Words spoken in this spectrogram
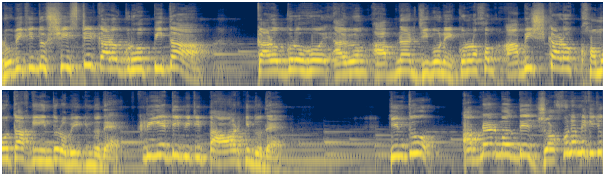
রবি কিন্তু সৃষ্টির কারক গ্রহ পিতা কারক গ্রহ এবং আপনার জীবনে কোনো রকম আবিষ্কারক ক্ষমতা কিন্তু রবি কিন্তু দেয় ক্রিয়েটিভিটি পাওয়ার কিন্তু দেয়। কিন্তু আপনার মধ্যে যখন আপনি কিছু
